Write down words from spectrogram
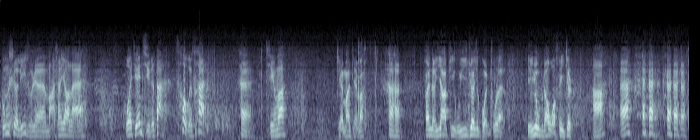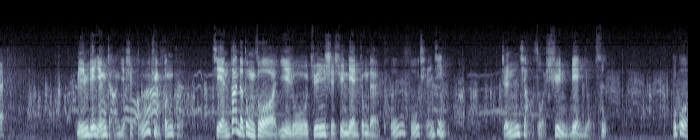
公社李主任马上要来，我捡几个蛋凑个菜，嘿，行吗？捡吧，捡吧，哈哈，反正鸭屁股一撅就滚出来了，也用不着我费劲儿。啊？哎？民兵营长也是独具风格，简单的动作一如军事训练中的匍匐前进，真叫做训练有素。不过。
